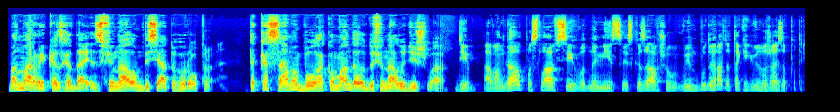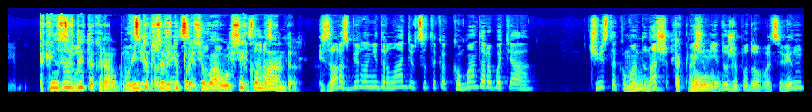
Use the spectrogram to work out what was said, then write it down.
Ван Марвейка згадай, з фіналом 10-го року така сама була команда, але до фіналу дійшла. Дім, а Вангал послав всіх в одне місце і сказав, що він буде грати так, як він вважає за потрібне. Так він Оці завжди от, так грав. Він так завжди працював у всіх і командах. Зараз, і зараз збірна Нідерландів це така команда роботяга. Чиста команда. Ну, Наш, так, наш ну... мені дуже подобається. Він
